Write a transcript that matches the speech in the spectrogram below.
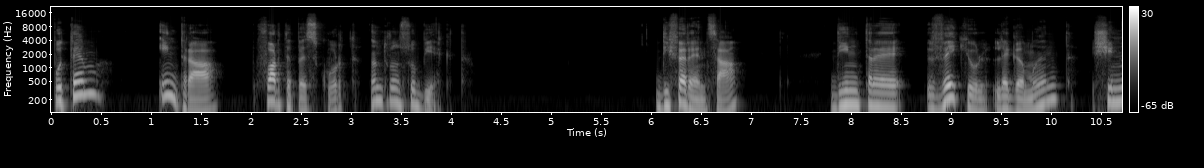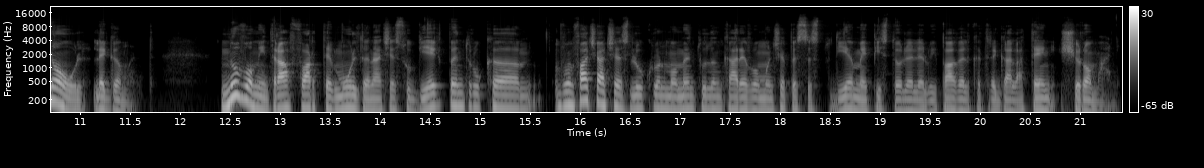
putem intra foarte pe scurt într-un subiect. Diferența dintre vechiul legământ și noul legământ. Nu vom intra foarte mult în acest subiect pentru că vom face acest lucru în momentul în care vom începe să studiem epistolele lui Pavel către Galateni și Romani.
